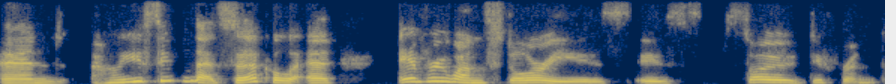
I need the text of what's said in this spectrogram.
And when you sit in that circle and everyone's story is is so different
